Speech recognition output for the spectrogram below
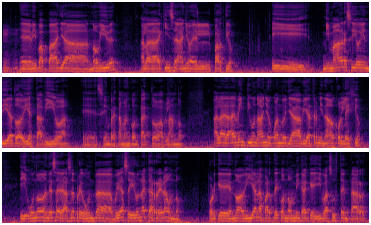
Eh, mi papá ya no vive. A la edad de 15 años él partió. Y mi madre sí hoy en día todavía está viva, eh, siempre estamos en contacto hablando. A la edad de 21 años, cuando ya había terminado colegio, y uno en esa edad se pregunta, ¿voy a seguir una carrera o no? Porque no había la parte económica que iba a sustentar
